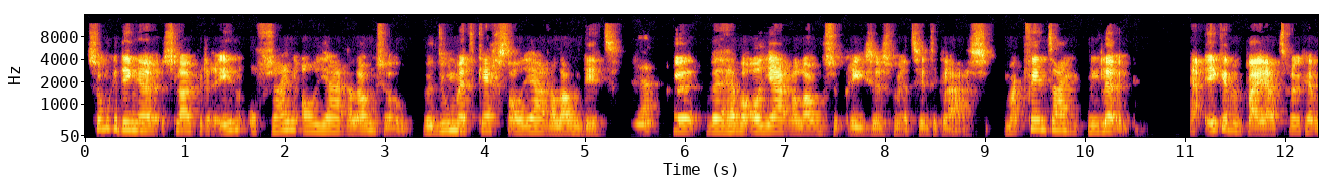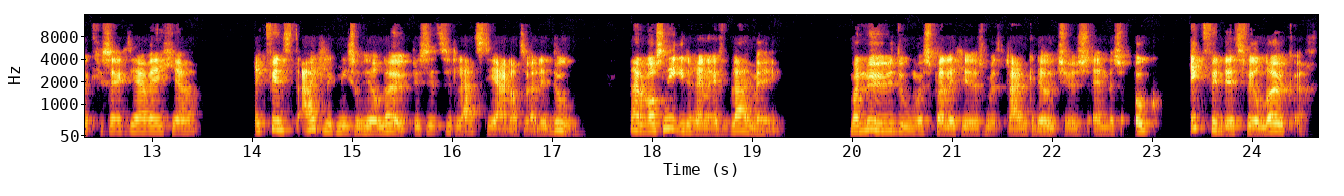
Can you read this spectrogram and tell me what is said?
sommige dingen sluipen erin of zijn al jarenlang zo. We doen met kerst al jarenlang dit. Ja. We, we hebben al jarenlang surprises met Sinterklaas. Maar ik vind het eigenlijk niet leuk. Ja, ik heb een paar jaar terug heb ik gezegd, ja weet je, ik vind het eigenlijk niet zo heel leuk. Dus dit is het laatste jaar dat we dit doen. Nou, daar was niet iedereen even blij mee. Maar nu doen we spelletjes met kleine cadeautjes. En dus ook, ik vind dit veel leuker.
